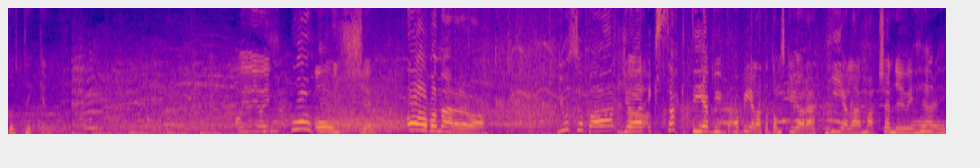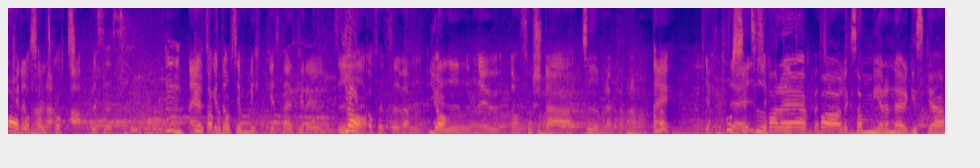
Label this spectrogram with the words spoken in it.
Gott tecken. Oj, oj, oj. Åh, Oj! åh, vad nära det var! Yusuba gör Ja. exakt det vi har velat att de ska göra hela matchen. Och nu är här Häcken en hörna. skott. Ja, precis. Mm, Nej, jag tycker att de ser mycket starkare ut i Ja. offensiven Ja. i nu de första tio minuterna. Nej, jätte, Positivare, jätte, bara liksom mer energiska.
